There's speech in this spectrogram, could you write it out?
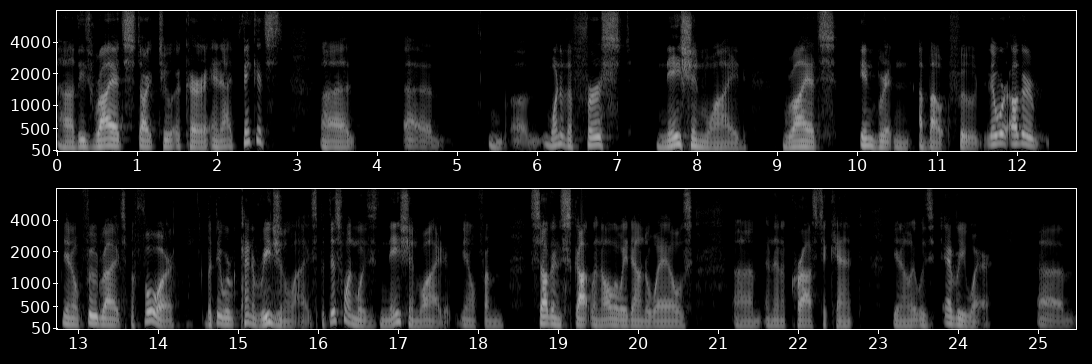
Uh, these riots start to occur, and I think it's uh, uh, uh, one of the first nationwide riots in Britain about food. There were other, you know, food riots before, but they were kind of regionalized. But this one was nationwide, you know, from southern Scotland all the way down to Wales, um, and then across to Kent. You know, it was everywhere. Um,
